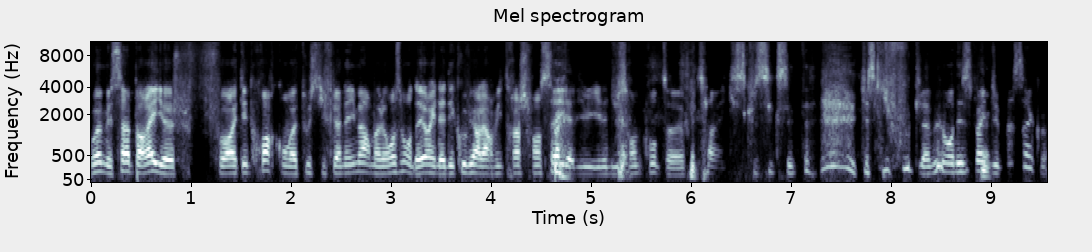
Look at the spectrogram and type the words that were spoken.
Ouais, mais ça, pareil, euh, faut arrêter de croire qu'on va tous siffler à Neymar, malheureusement. D'ailleurs, il a découvert l'arbitrage français, il a, dû, il a dû se rendre compte, euh, putain, mais qu'est-ce que c'est que c'est Qu'est-ce qu'ils foutent là Même en Espagne, j'ai pas ça, quoi.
